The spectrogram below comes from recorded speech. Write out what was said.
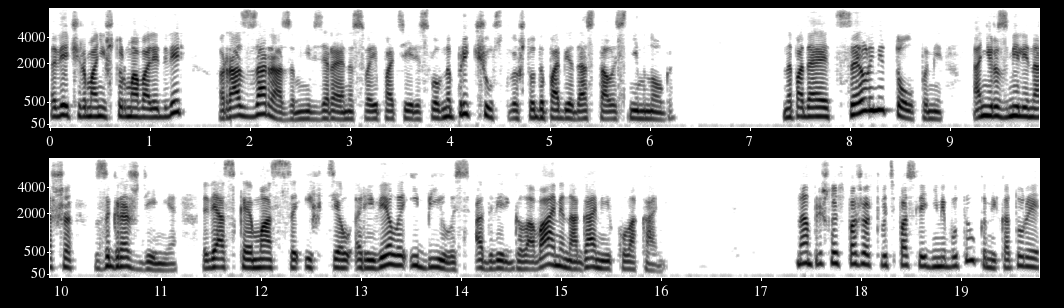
Вечером они штурмовали дверь, раз за разом, невзирая на свои потери, словно предчувствуя, что до победы осталось немного. Нападая целыми толпами, они размели наше заграждение. Вязкая масса их тел ревела и билась, а дверь головами, ногами и кулаками. Нам пришлось пожертвовать последними бутылками, которые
